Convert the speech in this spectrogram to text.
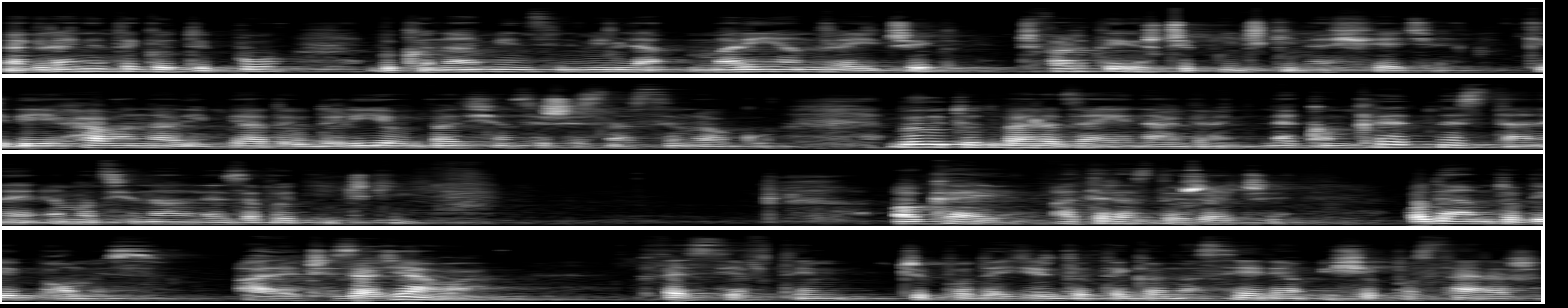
Nagrania tego typu wykonałem m.in. dla Marii Andrzejczyk, czwartej oszczypniczki na świecie, kiedy jechała na Olimpiadę do Rio w 2016 roku. Były to dwa rodzaje nagrań, na konkretne stany emocjonalne zawodniczki. Okej, okay, a teraz do rzeczy. Podałem Tobie pomysł, ale czy zadziała? Kwestia w tym, czy podejdziesz do tego na serio i się postarasz,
